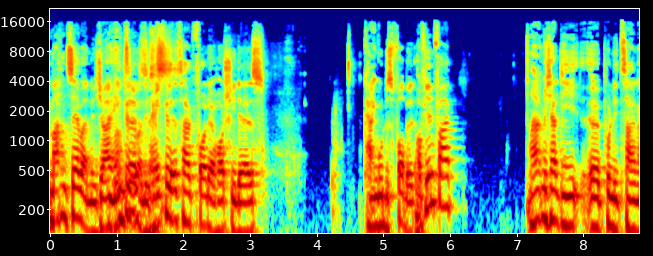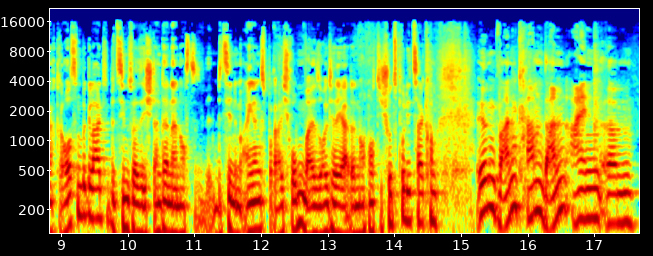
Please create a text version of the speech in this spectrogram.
Machen selber nicht, ja. Henkel, selber ist, nicht. Henkel ist halt voll der Hoshi, der ist kein gutes Vorbild. Auf jeden Fall hat mich halt die äh, Polizei nach draußen begleitet, beziehungsweise ich stand dann, dann noch ein bisschen im Eingangsbereich rum, weil sollte ja dann auch noch die Schutzpolizei kommen. Irgendwann kam dann ein ähm,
